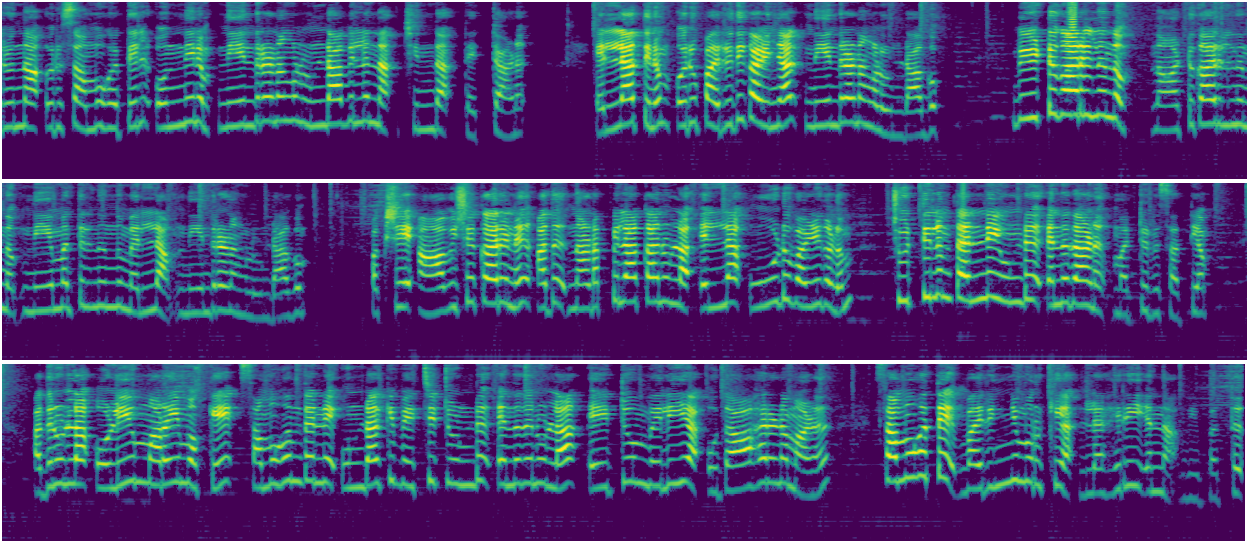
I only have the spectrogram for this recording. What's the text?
വളരുന്ന ഒരു സമൂഹത്തിൽ ഒന്നിനും നിയന്ത്രണങ്ങൾ ഉണ്ടാവില്ലെന്ന ചിന്ത തെറ്റാണ്. എല്ലാത്തിനും ഒരു പരിധി കഴിഞ്ഞാൽ നിയന്ത്രണങ്ങൾ ഉണ്ടാകും. വീട്ടുകാരിൽ നിന്നും നാട്ടുകാരിൽ നിന്നും നിയമത്തിൽ നിന്നുമെല്ലാം നിയന്ത്രണങ്ങൾ ഉണ്ടാകും. പക്ഷേ ആവശ്യക്കാരന് അത് നടപ്പിലാക്കാനുള്ള എല്ലാ ഊടുവഴികളും ചുറ്റിലും തന്നെയുണ്ട് എന്നതാണ് മറ്റൊരു സത്യം. അതിനുള്ള ഒളിയും മറയുമൊക്കെ സമൂഹം തന്നെ ഉണ്ടാക്കി വെച്ചിട്ടുണ്ട് എന്നതിനുള്ള ഏറ്റവും വലിയ ഉദാഹരണമാണ് സമൂഹത്തെ വരിഞ്ഞുമുറുക്കിയ ലഹരി എന്ന വിപത്ത്.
